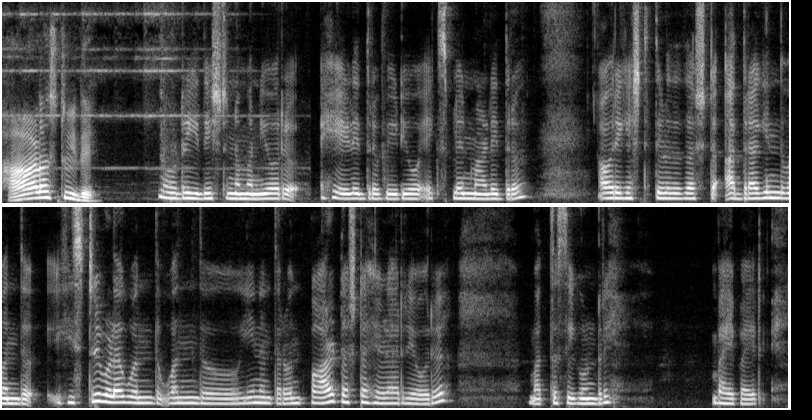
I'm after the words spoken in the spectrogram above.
ಭಾಳಷ್ಟು ಇದೆ. ನೋಡ್ರಿ, ಇದಿಷ್ಟು ನಮ್ಮ ಮನೆಯವರು ಹೇಳಿದ್ರು, ವಿಡಿಯೋ ಎಕ್ಸ್ಪ್ಲೇನ್ ಮಾಡಿದ್ರು. ಅವ್ರಿಗೆ ಎಷ್ಟು ತಿಳಿದದಷ್ಟು ಅದ್ರಾಗಿಂದು ಒಂದು ಹಿಸ್ಟ್ರಿ ಒಳಗೆ ಒಂದು ಒಂದು ಏನಂತಾರೆ, ಒಂದು ಪಾರ್ಟ್ ಅಷ್ಟೇ ಹೇಳ್ಯಾರ್ರಿ ಅವರು. ಮತ್ತೆ ಸಿಗೋಣ್ರಿ. ಬಾಯ್ ಬಾಯ್ ರೀ.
